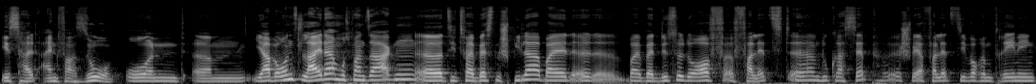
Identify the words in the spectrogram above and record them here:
Mhm ist halt einfach so. Und ähm, ja, bei uns leider muss man sagen, äh, die zwei besten Spieler bei, äh, bei, bei Düsseldorf äh, verletzt. Äh, Lukas Sepp äh, schwer verletzt die Woche im Training.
